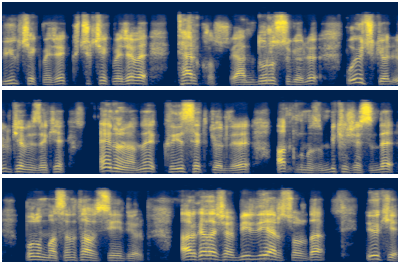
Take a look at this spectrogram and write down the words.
Büyükçekmece, Küçükçekmece ve Terkos yani Durusu Gölü. Bu üç göl ülkemizdeki en önemli kıyı set gölleri aklımızın bir köşesinde bulunmasını tavsiye ediyorum. Arkadaşlar bir diğer soruda diyor ki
